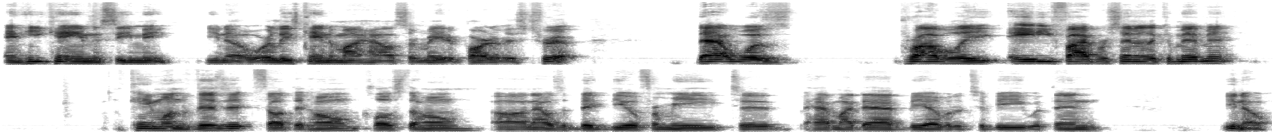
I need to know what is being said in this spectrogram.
and he came to see me, you know, or at least came to my house or made it part of his trip. That was probably 85% of the commitment. Came on the visit, felt at home, close to home. Uh, and that was a big deal for me to have my dad be able to, to be within, you know,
